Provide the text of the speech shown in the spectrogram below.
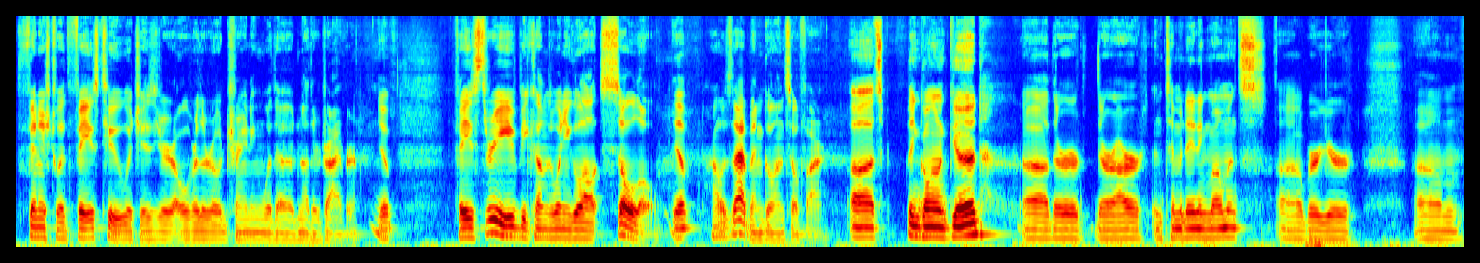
finished with phase two, which is your over the road training with another driver. yep, Phase three becomes when you go out solo. yep. How has that been going so far? Uh, it's been going good. Uh, there there are intimidating moments uh, where you're, um,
